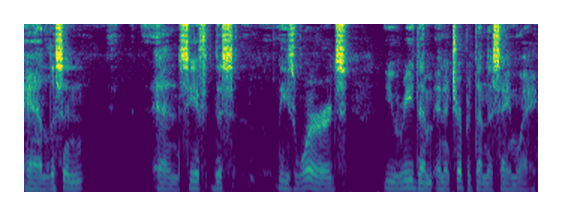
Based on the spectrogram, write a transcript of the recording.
and listen and see if this these words you read them and interpret them the same way.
